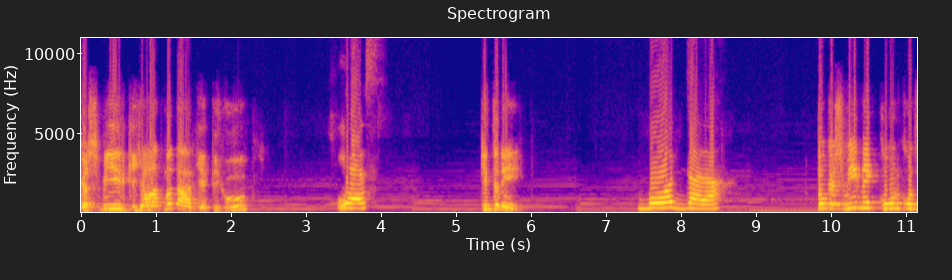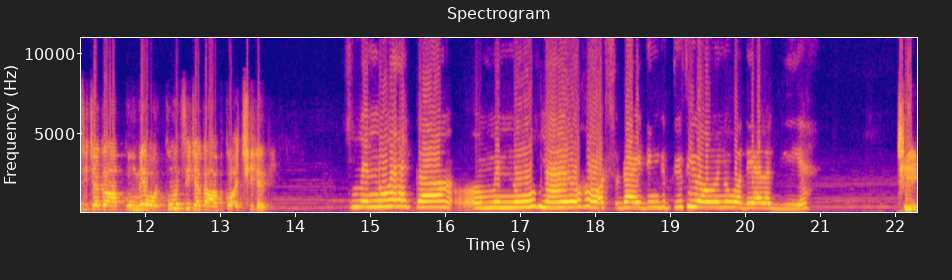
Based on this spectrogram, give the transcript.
कश्मीर की याद मत आ रही है पीहू यस कितनी बहुत ज्यादा तो कश्मीर में कौन कौन सी जगह आप घूमे और कौन सी जगह आपको अच्छी लगी ਮੈਨੂੰ ਹੈਗਾ ਅਹ ਮੈਨੂੰ ਮੈਂ ਹਾਰਸ ਰਾਈਡਿੰਗ ਕੀਤੀ ਸੀ ਉਹ ਮੈਨੂੰ ਵਧੀਆ ਲੱਗੀ ਹੈ ठीक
